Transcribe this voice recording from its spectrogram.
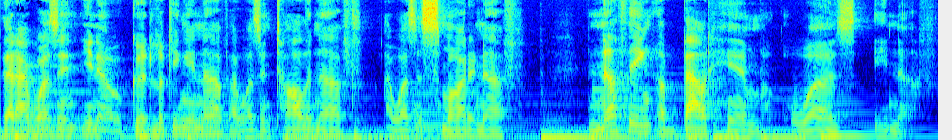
that I wasn't, you know, good looking enough. I wasn't tall enough. I wasn't smart enough. Nothing about him was enough.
